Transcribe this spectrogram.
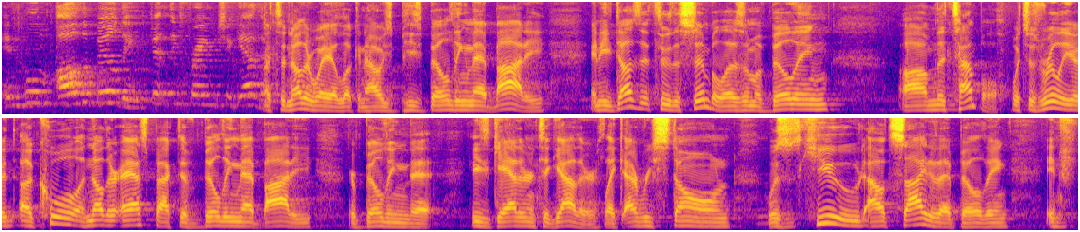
in whom all the building fitly framed together. That's another way of looking how he's, he's building that body. And he does it through the symbolism of building um, the temple, which is really a, a cool, another aspect of building that body or building that he's gathering together. Like every stone was hewed outside of that building and,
